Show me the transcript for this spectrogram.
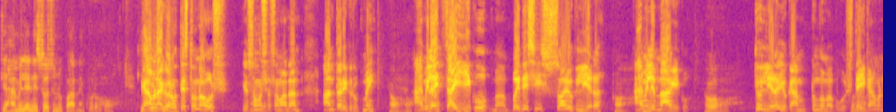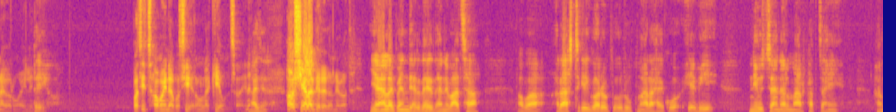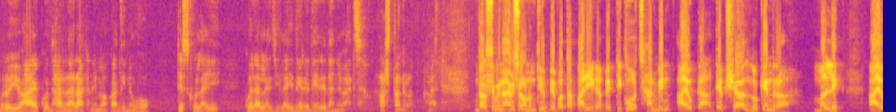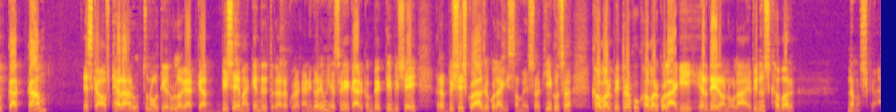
त्यो हामीले नै सोच्नुपर्ने कुरो हो कामना गरौँ त्यस्तो नहोस्। यो समस्या समाधान आन्तरिक रूपमै। हामीलाई चाहिएको वैदेशिक सहयोग लिएर। हामीले मागेको। हो त्यो लिएर यो काम टुङ्गोमा पुगोस्। त्यही कामना गरौँ अहिले। त्यही हो। पछि छ महिनापछि हेरौँला के हुन्छ होइन? हजुर। हवस् यहाँलाई धेरै धन्यवाद। यहाँलाई पनि धेरै धेरै धन्यवाद छ। अब राष्ट्रकै गौरव रूपमा रहेको एभी न्युज च्यानल मार्फत चाहिँ हाम्रो यो आयोगको धारणा राख्ने मौका दिनुभयो त्यसको लागि कोइरालाजीलाई धेरै धेरै धन्यवाद छ। हस् धन्यवाद। हस्। दर्शकबिन हामीसँग हुनुहुन्थ्यो बेपत्ता पारिएका व्यक्तिको छानबिन आयोगका अध्यक्ष लोकेन्द्र मल्लिक आयोगका काम यसका अप्ठ्याराहरू चुनौतीहरू लगायतका विषयमा केन्द्रित रहेर कुराकानी गऱ्यौँ यससँगै कार्यक्रम व्यक्ति विषय र विशेषको आजको लागि समय सकिएको छ। खबरभित्रको खबरको लागि हेर्दै रहनुहोला एभिन्युज खबर। नमस्कार।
